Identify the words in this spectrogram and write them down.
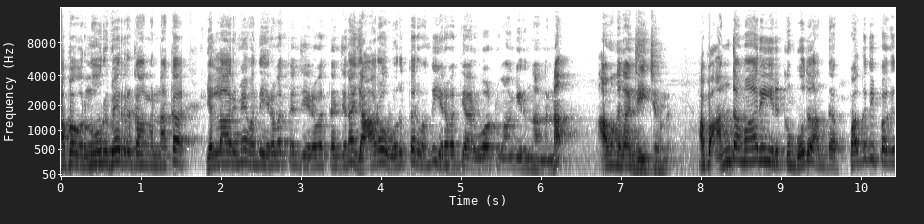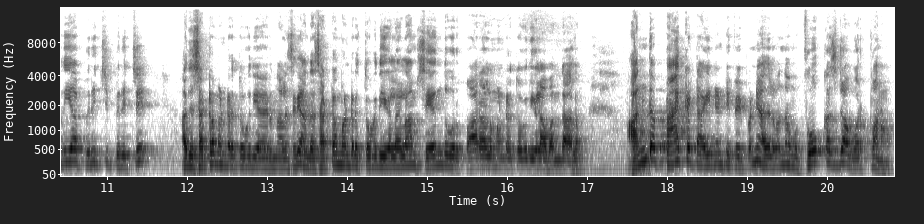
அப்போ ஒரு நூறு பேர் இருக்காங்கன்னாக்கா எல்லாருமே வந்து இருபத்தஞ்சு இருபத்தஞ்சுனா யாரோ ஒருத்தர் வந்து இருபத்தி ஆறு ஓட்டு வாங்கியிருந்தாங்கன்னா அவங்க தான் ஜெயிச்சவங்க. அப்போ அந்த மாதிரி இருக்கும்போது அந்த பகுதி பகுதியாக பிரித்து பிரித்து அது சட்டமன்ற தொகுதியாக இருந்தாலும் சரி அந்த சட்டமன்ற தொகுதிகளெல்லாம் சேர்ந்து ஒரு பாராளுமன்ற தொகுதிகளாக வந்தாலும் அந்த பேக்கெட் ஐடென்டிஃபை பண்ணி அதில் வந்து அவங்க ஃபோக்கஸ்டாக ஒர்க் பண்ணணும்.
